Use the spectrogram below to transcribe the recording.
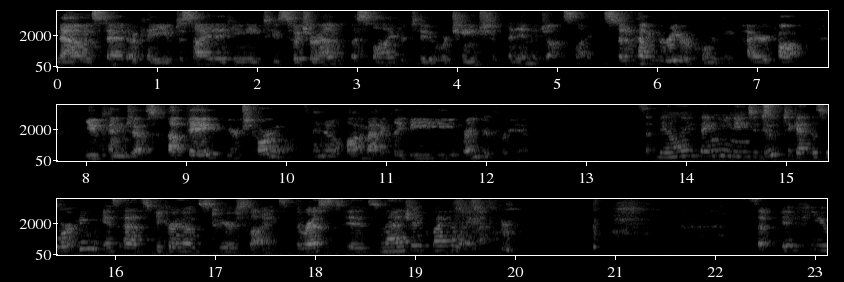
Now instead, okay, you've decided you need to switch around a slide or two or change an image on a slide. Instead of having to re-record the entire talk, you can just update your tutorial and it'll automatically be rendered for you. So the only thing you need to do to get this working is add speaker notes to your slides. The rest is magic by Helena. So if you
